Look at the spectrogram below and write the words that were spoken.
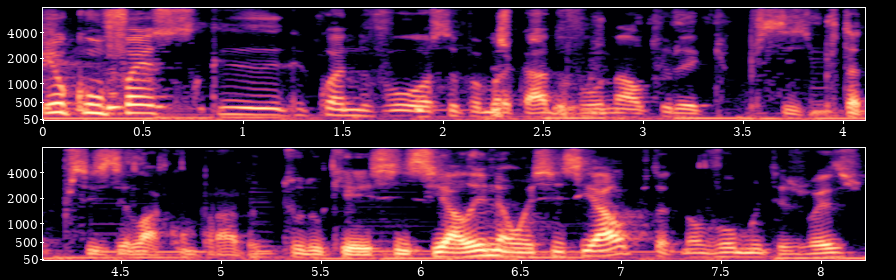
Eu confesso que, que quando vou ao supermercado vou na altura que preciso, portanto preciso ir lá comprar tudo o que é essencial e não essencial, portanto não vou muitas vezes,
